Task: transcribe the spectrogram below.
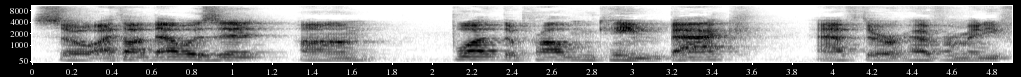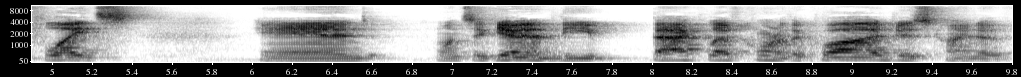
So I thought that was it. Um, but the problem came back after however many flights. And once again, the back left corner of the quad just kind of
